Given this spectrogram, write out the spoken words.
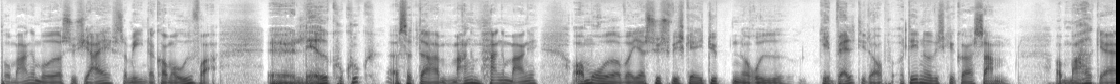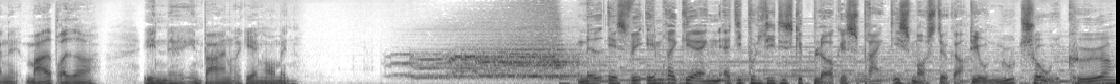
på mange måder, synes jeg, som en, der kommer udefra, øh, lavet kukuk. Altså, der er mange, mange, mange områder, hvor jeg synes, vi skal i dybden og rydde gevaldigt op, og det er noget, vi skal gøre sammen, og meget gerne, meget bredere, end, øh, end bare en regering over midten. Med SVM-regeringen er de politiske blokke sprængt i småstykker. Det er jo nu toget kører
